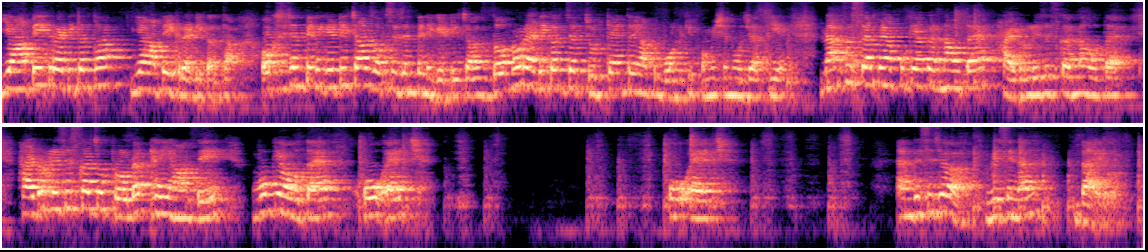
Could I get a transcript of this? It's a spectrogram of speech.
यहाँ पे एक रेडिकल था, यहाँ पे एक रेडिकल था। ऑक्सीजन पे नेगेटिव चार्ज ऑक्सीजन पे नेगेटिव चार्ज दोनों रेडिकल जब जुड़ते हैं तो यहाँ पे बॉन्ड की फॉर्मेशन हो जाती है। नेक्स्ट स्टेप में आपको क्या करना होता है? हाइड्रोलिसिस करना होता है। हाइड्रोलिसिस का जो प्रोडक्ट है यहाँ से, वो क्या होता है? O H O H and this is a vicinal diode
